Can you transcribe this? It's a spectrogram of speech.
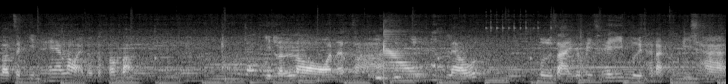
เราจะกินให้อร่อยเราก็ต้องแบบกินร้อนๆนะจ๊ะแล้วมือซ้ายก็ไม่ใช่มือถนัดของดิฉัน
